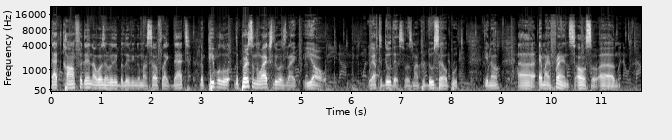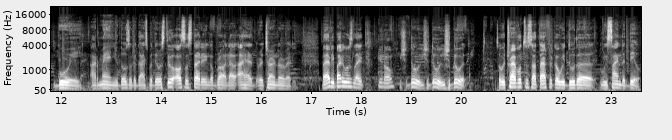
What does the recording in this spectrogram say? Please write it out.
that confident. I wasn't really believing in myself like that. The people, who, the person who actually was like, "Yo, we have to do this," was my producer El Put, you know, uh, and my friends also. Um, Gui, those are the guys, but they were still also studying abroad. I, I had returned already, but everybody was like, you know, you should do it, you should do it, you should do it. So we traveled to South Africa. We do the, we signed the deal,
